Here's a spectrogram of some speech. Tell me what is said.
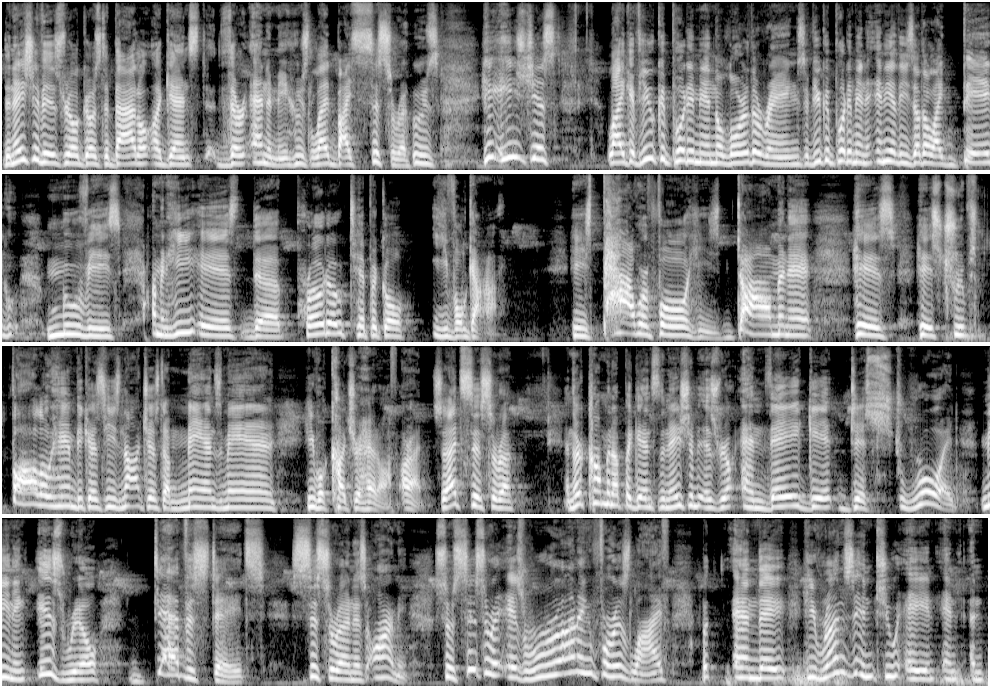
the nation of Israel goes to battle against their enemy, who's led by Sisera, who's, he, he's just, like if you could put him in the Lord of the Rings, if you could put him in any of these other like big movies, I mean, he is the prototypical evil guy. He's powerful, he's dominant. His, his troops follow him because he's not just a man's man, he will cut your head off. All right, so that's Sisera. And they're coming up against the nation of Israel and they get destroyed, meaning Israel devastates Sisera and his army. So Sisera is running for his life, but and they he runs into a, an, an,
